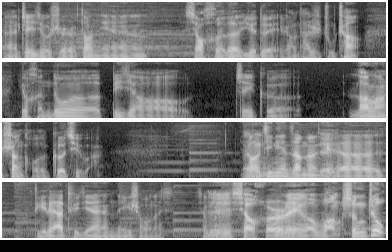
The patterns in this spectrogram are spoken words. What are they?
呃，这就是当年小何的乐队，然后他是主唱，有很多比较这个朗朗上口的歌曲吧。然后今天咱们给他、给大家推荐哪一首呢？小马这小何这个往生咒，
